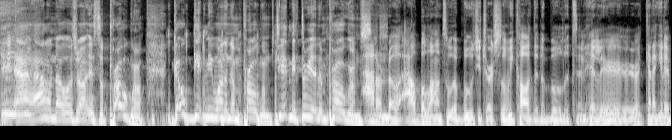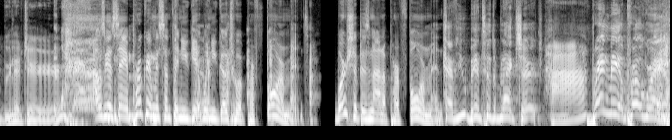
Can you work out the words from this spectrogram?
I, I don't know what's wrong. It's a program. Go get me one of them programs. Get me three of them programs. I don't know. I belong to a bougie church, so we called it a bulletin. Hello, can I get a bulletin? I was going to say a program is something you get when you go to a performance. Worship is not a performance. Have you been to the black church? huh? Bring me a program.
